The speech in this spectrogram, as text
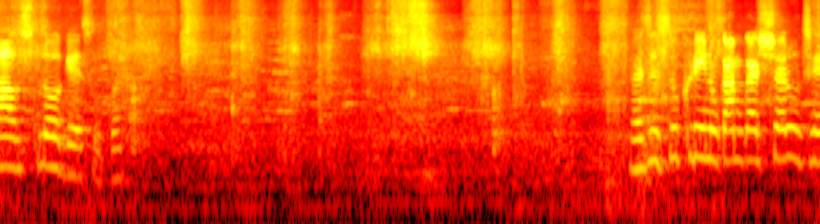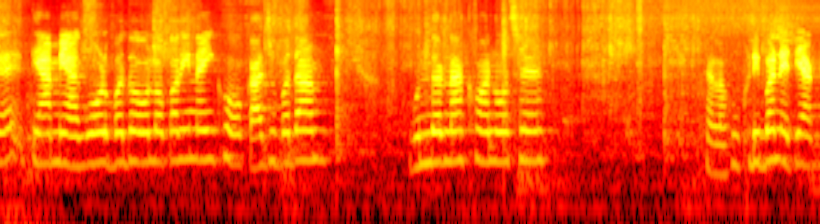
હાવ સ્લો ગેસ ઉપર. હજુ સુખડીનું કામકાજ શરૂ છે. ત્યાં મેં આ ગોળ બધો ઓલો કરી નાખ્યો. કાજુ બદામ ગુંદર નાખવાનો છે. ચાલો સુખડી બને ત્યાં.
